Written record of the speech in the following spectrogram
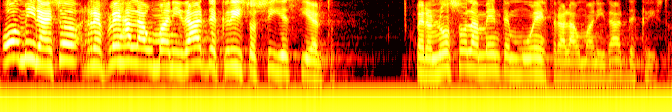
oh mira, eso refleja la humanidad de Cristo. Sí, es cierto. Pero no solamente muestra la humanidad de Cristo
